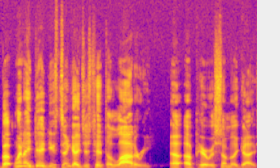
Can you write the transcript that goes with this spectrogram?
But when I did, you think I just hit the lottery uh, up here with some of the guys.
